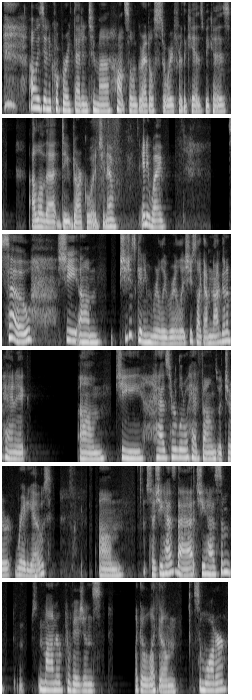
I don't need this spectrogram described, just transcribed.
I always incorporate that into my Hansel and Gretel story for the kids because I love that deep dark woods, you know. Anyway, so she um she's just getting really really she's like I'm not to panic. Um she has her little headphones which are radios. Um so she has that. She has some minor provisions like a like um some water,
